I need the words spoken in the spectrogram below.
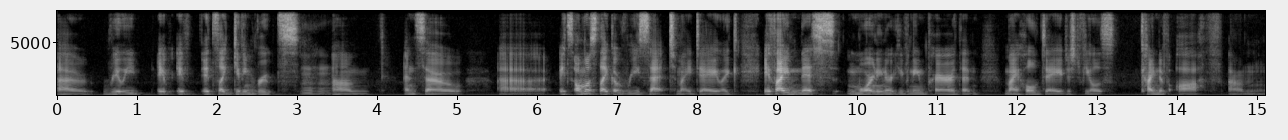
uh, really it, it, it's like giving roots Mm-hmm. um, and so uh, it's almost like a reset to my day. Like if I miss morning or evening prayer, then my whole day just feels kind of off. Um,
